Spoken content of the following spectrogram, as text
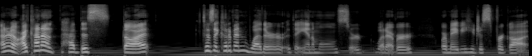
I don't know. I kind of had this thought because it could have been weather, the animals or whatever, or maybe he just forgot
